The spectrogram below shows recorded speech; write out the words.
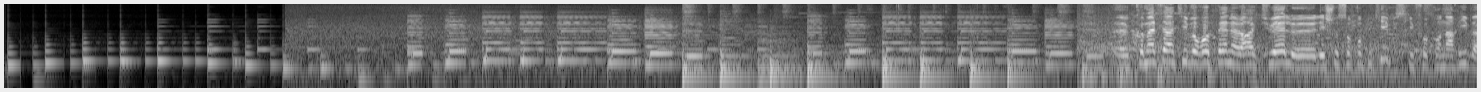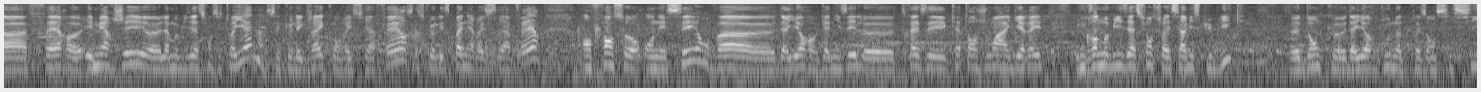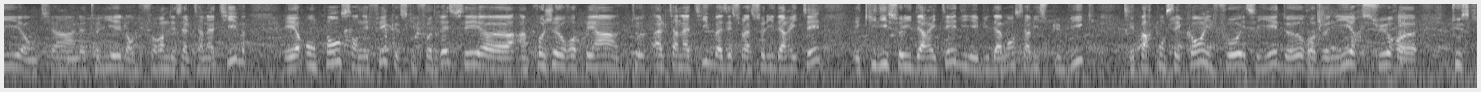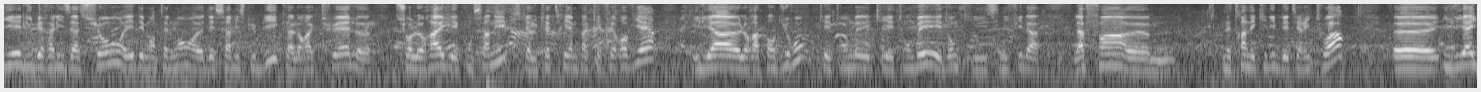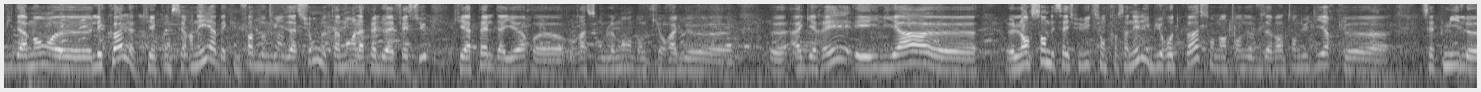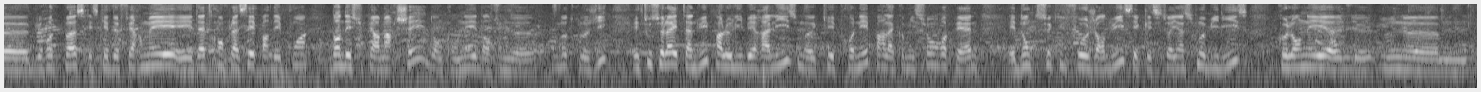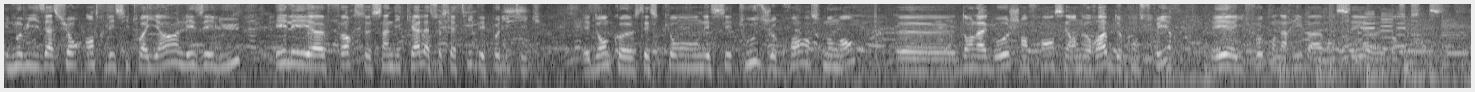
Euh, comme alternative européenne à l'heure actuelle, euh, les choses sont compliquées puisqu'il faut qu'on arrive à faire euh, émerger la mobilisation citoyenne. C'est ce que les Grecs ont réussi à faire, c'est ce que l'Espagne a réussi à faire. En France, on essaie. On va d'ailleurs organiser le 13 et 14 juin à Guéret une grande mobilisation sur les services publics. Euh, donc euh, d'ailleurs d'où notre présence ici, on tient un atelier lors du Forum des alternatives. Et on pense en effet que ce qu'il faudrait c'est euh, un projet européen alternatif basé sur la solidarité. Et qui dit solidarité dit évidemment service public. Et par conséquent il faut essayer de revenir sur tout ce qui est libéralisation et démantèlement des services publics. À l'heure actuelle sur le rail est concerné puisqu'il y a le quatrième paquet ferroviaire, il y a le rapport Duron qui est tombé, qui est tombé et donc qui signifie la fin des trains d'équilibre des territoires. Euh, il y a évidemment euh, l'école qui est concernée avec une forte mobilisation, notamment à l'appel de la FSU, qui appelle d'ailleurs euh, au rassemblement donc, qui aura lieu à Guéret. Et il y a l'ensemble des services publics qui sont concernés, les bureaux de poste. On vous avez entendu dire que 7000 bureaux de poste risquaient de fermer et d'être remplacés par des points dans des supermarchés. Donc on est dans une, autre logique. Et tout cela est induit par le libéralisme qui est prôné par la Commission européenne. Et donc ce qu'il faut aujourd'hui, c'est que les citoyens se mobilisent, que l'on ait une une mobilisation entre les citoyens, les élus et les euh, forces syndicales, associatives et politiques. Et donc euh, c'est ce qu'on essaie tous, je crois, en ce moment, dans la gauche, en France et en Europe, de construire. Et il faut qu'on arrive à avancer dans ce sens.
